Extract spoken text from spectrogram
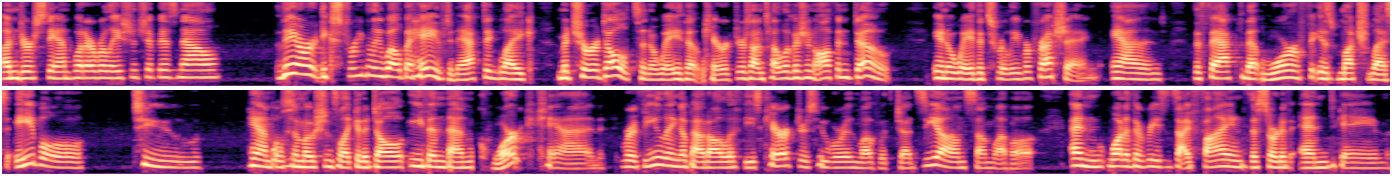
understand what our relationship is now. They are extremely well behaved and acting like mature adults in a way that characters on television often don't, in a way that's really refreshing. And the fact that Worf is much less able to handle his emotions like an adult, even than Quark can, revealing about all of these characters who were in love with Jadzia on some level. And one of the reasons I find the sort of end game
